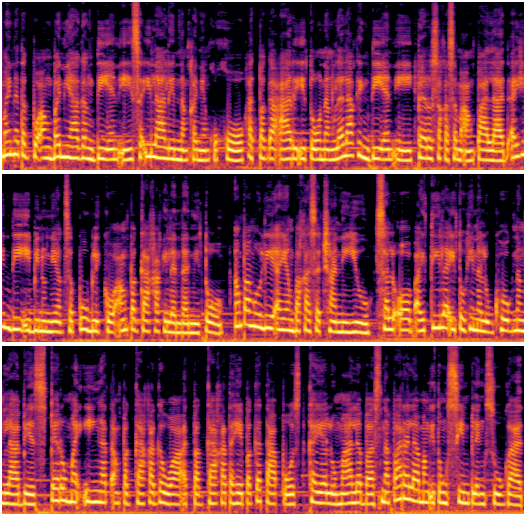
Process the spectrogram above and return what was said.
may natagpo ang banyagang DNA sa ilalim ng kanyang kuko at pag-aari ito ng lalaking DNA pero sa kasamaang palad ay hindi ibinunyag sa publiko ang pagkakakilandan nito. Ang panghuli ay ang baka sa tiyan ni Yu. Sa loob ay tila ito hinalughog ng labis pero maingat ang pagkakagawa at pagkakatahi pagkatapos kaya lumalabas na para lamang itong simpleng sugat.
